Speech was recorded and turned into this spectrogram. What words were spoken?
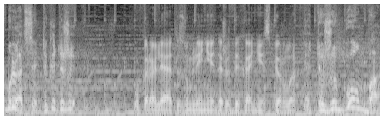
«Братцы, так это же...» У короля от изумления даже дыхание сперло. «Это же бомба!»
